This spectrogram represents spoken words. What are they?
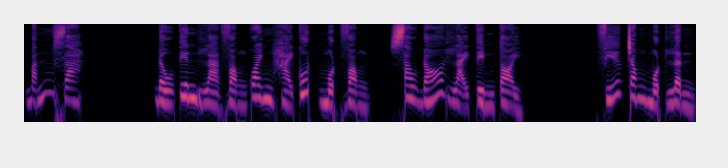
Bắn ra. Đầu tiên là vòng quanh hài cốt một vòng, sau đó lại tìm tòi. Phía trong một lần,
